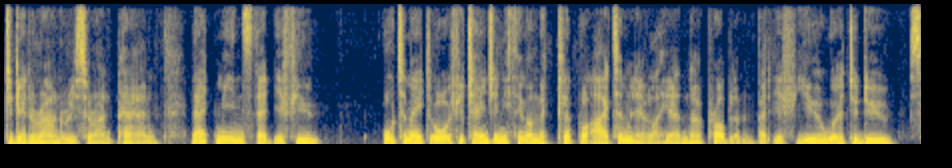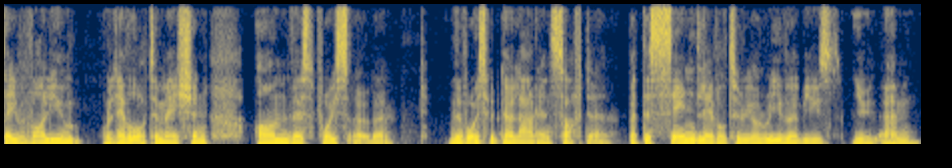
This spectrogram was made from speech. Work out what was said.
to get around ReaSurroundPan, that means that if you automate or if you change anything on the clip or item level here, no problem. But if you were to do, say, volume or level automation on this voiceover, the voice would go louder and softer, but the send level to your reverb use you um,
